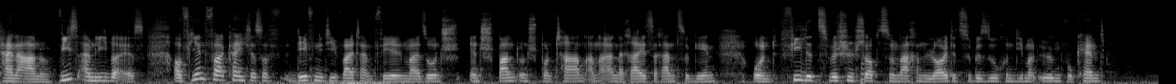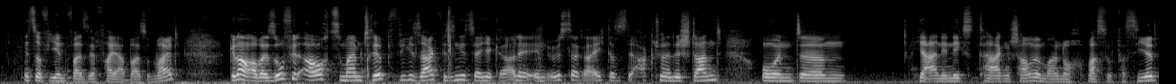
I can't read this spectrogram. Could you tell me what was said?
keine Ahnung, wie es einem lieber ist. Auf jeden Fall kann ich das definitiv weiterempfehlen, mal so entspannt und spontan an eine Reise ranzugehen und viele Zwischenstopps zu machen, Leute zu besuchen, die man irgendwo kennt. Ist auf jeden Fall sehr feierbar soweit. Genau, aber so viel auch zu meinem Trip. Wie gesagt, wir sind jetzt ja hier gerade in Österreich, das ist der aktuelle Stand und ähm, ja, in den nächsten Tagen schauen wir mal noch, was so passiert.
